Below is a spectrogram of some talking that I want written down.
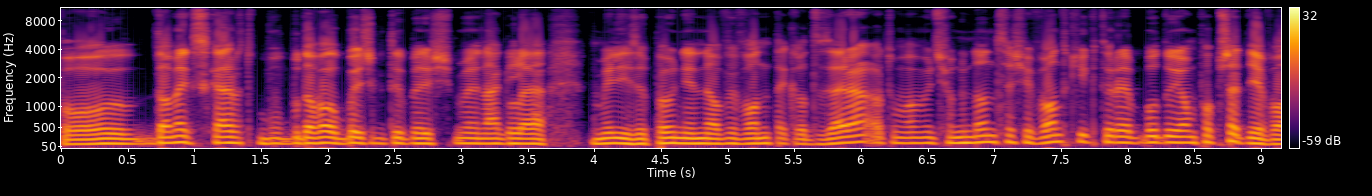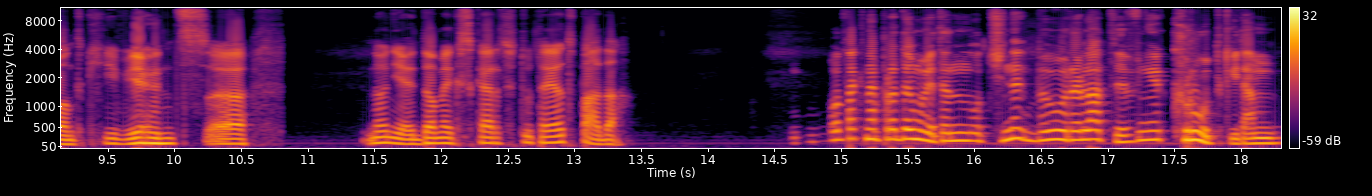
Bo domek z kart budowałbyś, gdybyśmy nagle mieli zupełnie nowy wątek od zera, a tu mamy ciągnące się wątki, które budują poprzednie wątki, więc e, no nie, domek z kart tutaj odpada. Bo tak naprawdę mówię, ten odcinek był relatywnie krótki, tam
